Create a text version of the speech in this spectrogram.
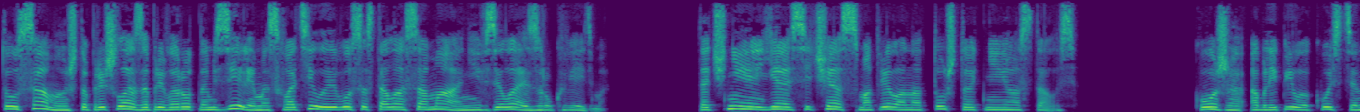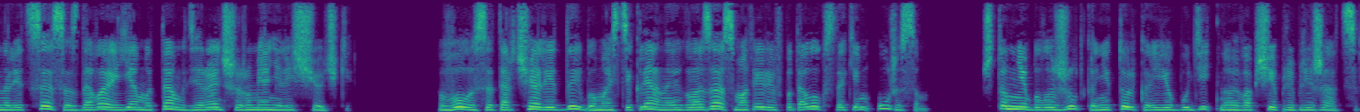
Ту самую, что пришла за приворотным зельем и схватила его со стола сама, а не взяла из рук ведьмы. Точнее, я сейчас смотрела на то, что от нее осталось. Кожа облепила кости на лице, создавая ямы там, где раньше румянились щечки. Волосы торчали дыбом, а стеклянные глаза смотрели в потолок с таким ужасом, что мне было жутко не только ее будить, но и вообще приближаться.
